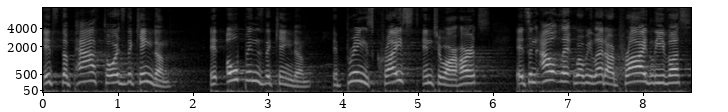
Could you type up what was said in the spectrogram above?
It's the path towards the kingdom. It opens the kingdom. It brings Christ into our hearts. It's an outlet where we let our pride leave us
